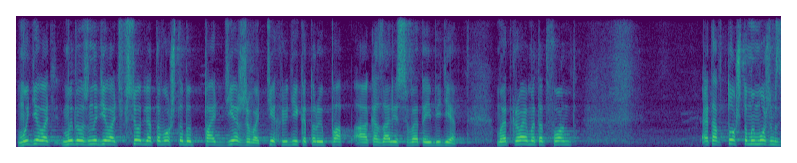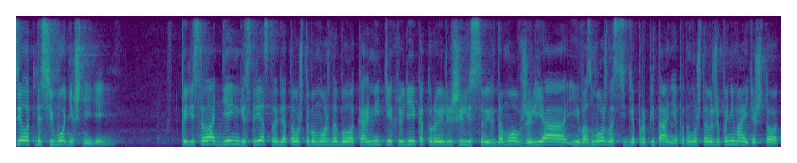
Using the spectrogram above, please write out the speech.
Мы, делать, мы должны делать все для того, чтобы поддерживать тех людей, которые оказались в этой беде. Мы открываем этот фонд. Это то, что мы можем сделать на сегодняшний день. Пересылать деньги, средства для того, чтобы можно было кормить тех людей, которые лишились своих домов, жилья и возможностей для пропитания. Потому что вы же понимаете, что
